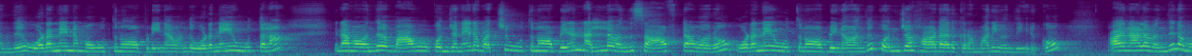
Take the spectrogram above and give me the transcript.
வந்து உடனே நம்ம ஊற்றினோம் அப்படின்னா வந்து உடனே ஊற்றலாம் நம்ம வந்து மாவு கொஞ்சம் நேரம் வச்சு ஊற்றினோம் அப்படின்னா நல்லா வந்து சாஃப்டாக வரும். உடனே ஊற்றினோம் அப்படின்னா வந்து கொஞ்சம் ஹார்டாக இருக்கிற மாதிரி வந்து இருக்கும். அதனால் வந்து நம்ம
